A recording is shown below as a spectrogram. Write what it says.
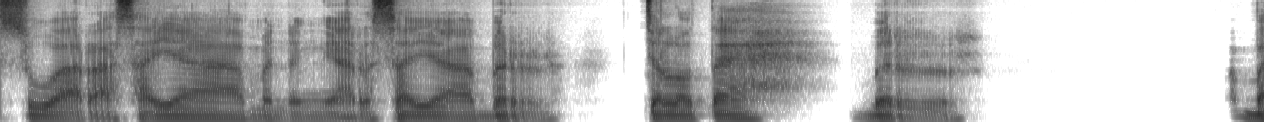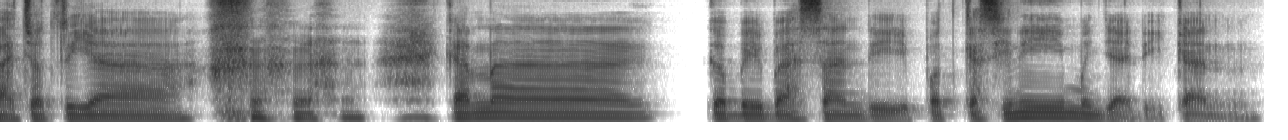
suara saya. Mendengar saya berceloteh, ber bacot. Karena kebebasan di podcast ini menjadikan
